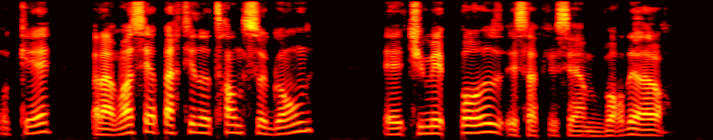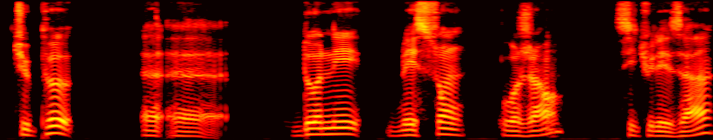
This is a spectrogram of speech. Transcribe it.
ok. Voilà, moi, c'est à partir de 30 secondes. Et tu mets pause et ça fait, c'est un bordel. Alors, tu peux donner les sons aux gens, si tu les as.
